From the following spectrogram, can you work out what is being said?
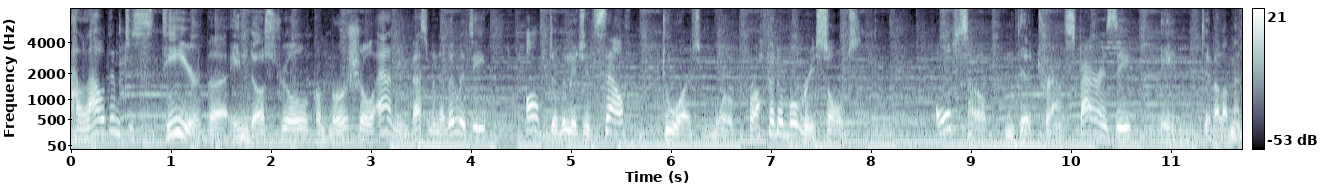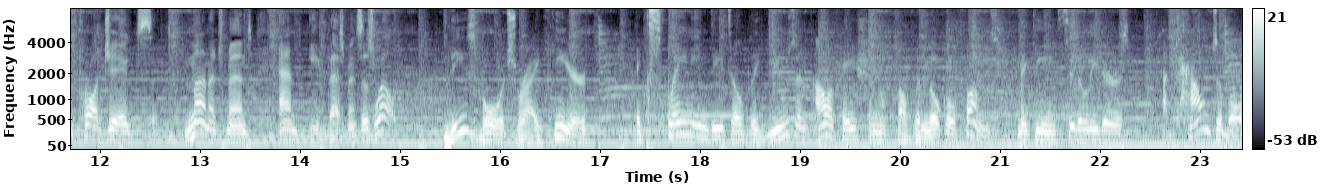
allowed them to steer the industrial, commercial, and investment ability of the village itself towards more profitable results. Also, the transparency in development projects, management, and investments as well. These boards right here explain in detail the use and allocation of the local funds, making city leaders accountable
